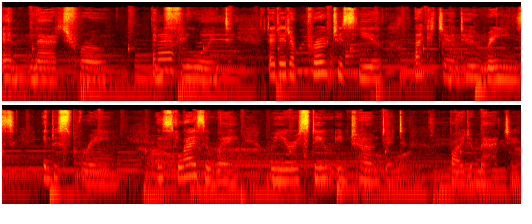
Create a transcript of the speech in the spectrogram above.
and natural and fluent that it approaches you like gentle rains in the spring and slides away when you're still enchanted by the magic.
